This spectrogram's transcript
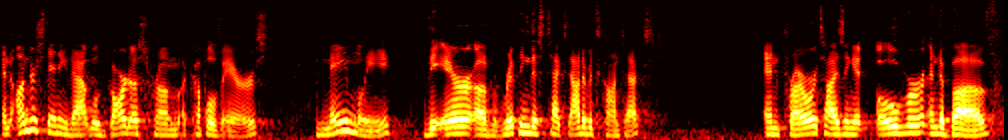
and understanding that will guard us from a couple of errors, namely, the error of ripping this text out of its context and prioritizing it over and above,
